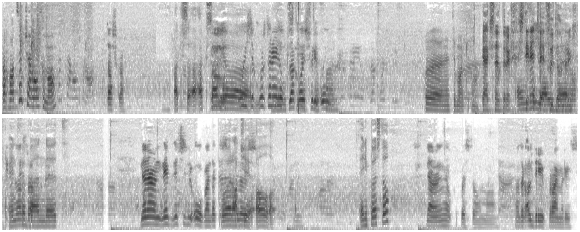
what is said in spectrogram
Wag, wat is sy channel se naam? Sal jou uh, Oei, se kort en link Black vir die oom. Uh, net te maak het. Kijk, snel terug. En vir twee foto's Jager, terug. En Ja, vir bro. Bandit. Nee, nee, net dit is die oom want dan jy alles. al En die pistol? Nee, nee, nie op die pistol maar want ek al drie primaries.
